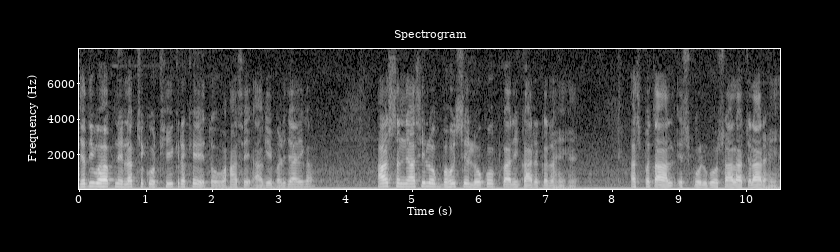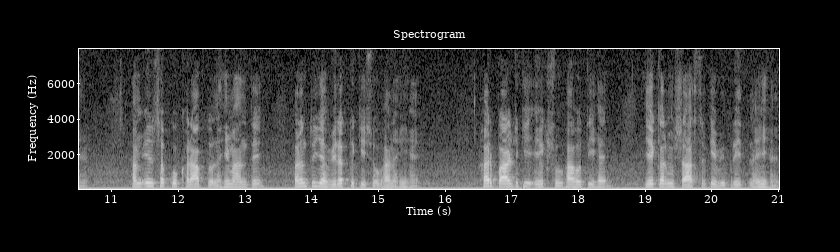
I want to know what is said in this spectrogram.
यदि वह अपने लक्ष्य को ठीक रखे तो वहाँ से आगे बढ़ जाएगा। आज सन्यासी लोग बहुत से लोकोपकारी कार्य कर रहे हैं। अस्पताल, स्कूल, गौशाला चला रहे हैं। हम इन सबको खराब तो नहीं मानते, परंतु यह विरक्त की शोभा नहीं है। हर पार्ट की एक शोभा होती है। ये कर्म शास्त्र के विपरीत नहीं है,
